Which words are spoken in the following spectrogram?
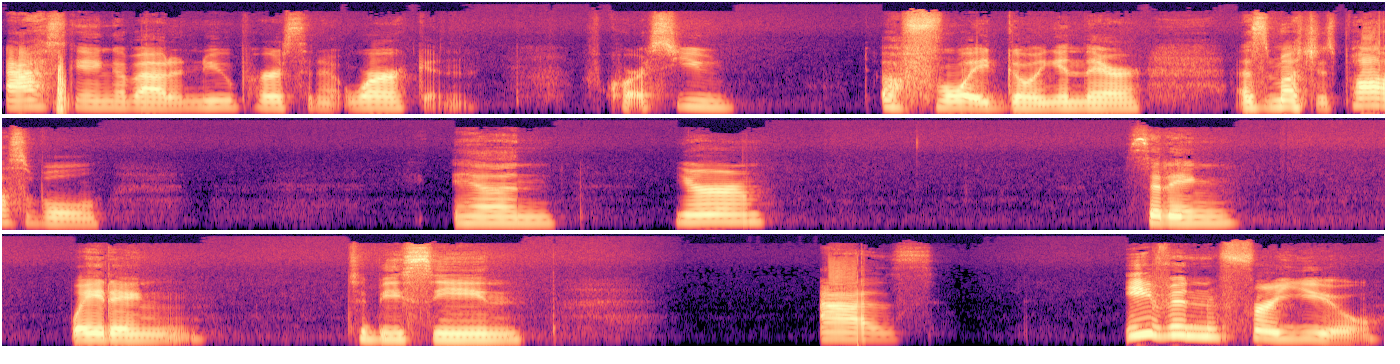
asking about a new person at work. And of course, you avoid going in there as much as possible. And you're sitting, waiting to be seen as even for you,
